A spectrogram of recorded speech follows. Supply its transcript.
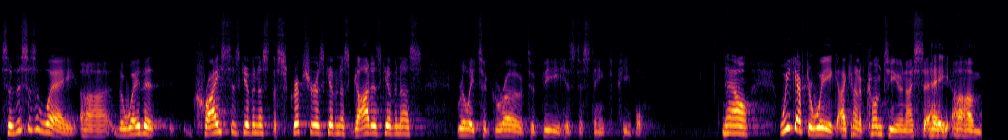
So, this is a way, uh, the way that Christ has given us, the Scripture has given us, God has given us, really to grow to be His distinct people. Now, week after week, I kind of come to you and I say, um,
